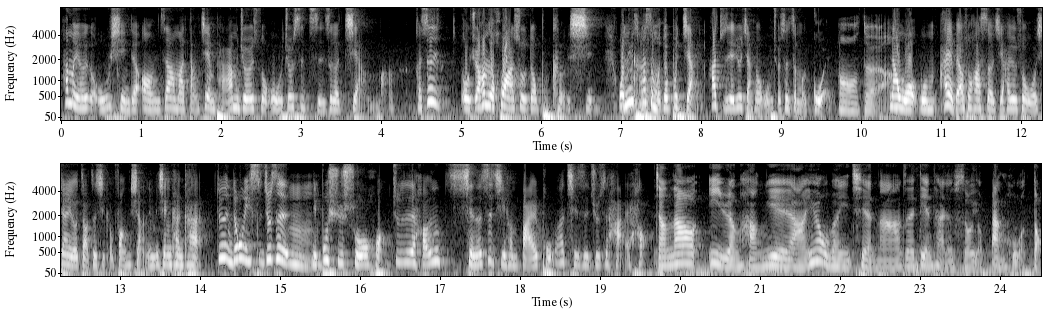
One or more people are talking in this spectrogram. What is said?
他们有一个无形的哦，你知道吗？挡箭牌，他们就会说我就是值这个价嘛。可是我觉得他们的话术都不可信，我宁可他什么都不讲，他直接就讲说，我就是这么贵。哦，对啊。那我我他也不要说他设计，他就说我现在有找这几个方向，你们先看看。就是你懂我意思，就是你不需说谎，就是好像显得自己很摆谱，那其实就是还好。讲到艺人行业啊，因为我们以前呢、啊、在电台的时候有办活动，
